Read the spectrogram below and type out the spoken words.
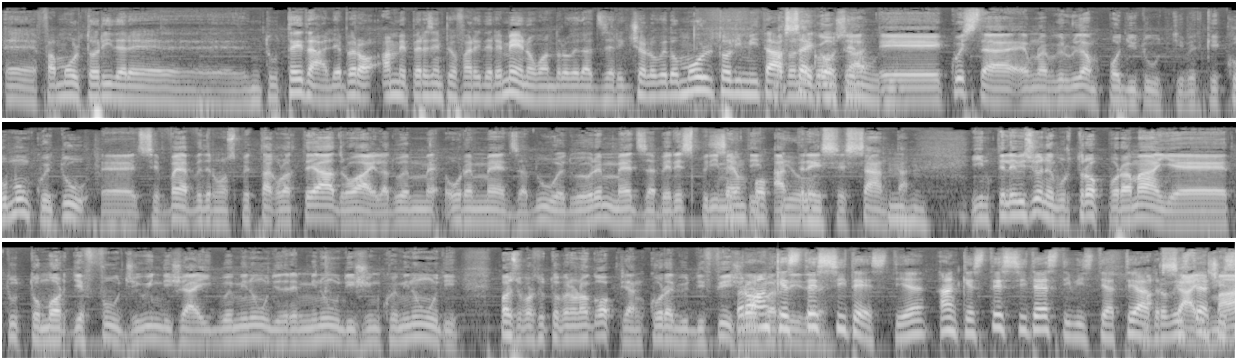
Eh, fa molto ridere in tutta Italia, però a me per esempio fa ridere meno quando lo vedo a Zelig, cioè lo vedo molto Ma limitato sai nei cosa? contenuti. Eh, questa è una peculiarità un po' di tutti, perché comunque tu, eh, se vai a vedere uno spettacolo a teatro, hai la tua ora e mezza, due, due ore e mezza per esprimerti a più- 3,60. Mhm. In televisione purtroppo oramai è tutto mordi e fuggi, quindi c'hai due minuti, tre minuti, cinque minuti, poi soprattutto per una coppia è ancora più difficile. Però anche stessi testi, eh? Anche stessi testi visti a teatro, Ma, visti sai, a ci ma,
